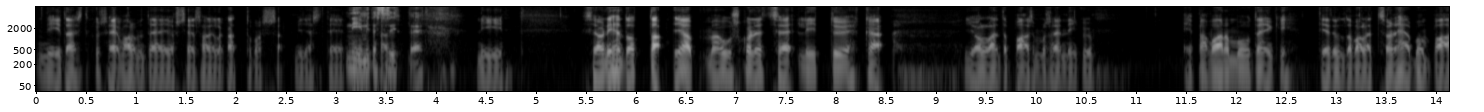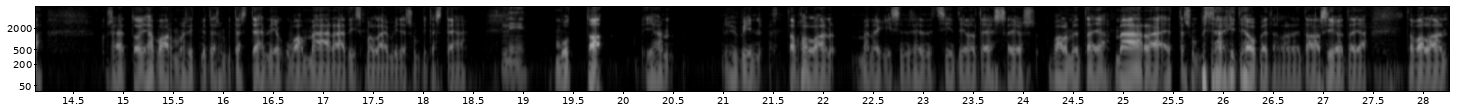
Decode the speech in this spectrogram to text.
Niin, tai sitten kun se valmentaja ei ole siellä salilla katsomassa, mitä sä teet. niin, mitä sä sitten teet? Niin. Se on ihan totta, ja mä uskon, että se liittyy ehkä jollain tapaa semmoiseen niin epävarmuuteenkin tietyllä tavalla, että se on helpompaa, kun sä et ole ihan varma siitä, mitä sun pitäisi tehdä, niin joku vaan määrää tismalleen, mitä sun pitäisi tehdä. Niin, Mutta ihan hyvin tavallaan mä näkisin sen, että siinä tilanteessa, jos valmentaja määrää, että sun pitää itse opetella näitä asioita ja tavallaan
